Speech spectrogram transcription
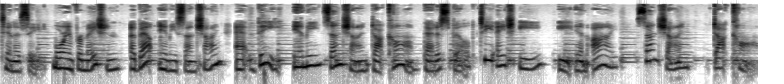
Tennessee. More information about Emi Sunshine at theemisunshine.com. That is spelled T H E E M I sunshine.com.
